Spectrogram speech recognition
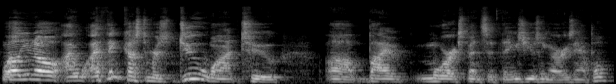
well, you know, I, I think customers do want to uh, buy more expensive things using our example.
